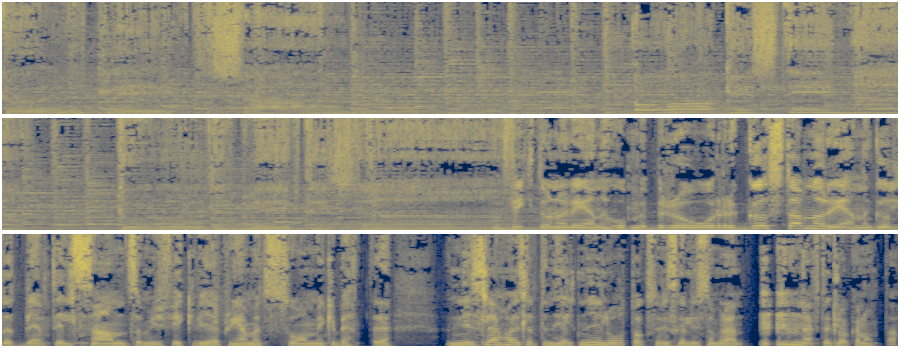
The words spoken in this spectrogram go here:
guldet blev till sand Åh Kristina, Victor Norén ihop med bror Gustav Norén. Guldet blev till sand som vi fick via programmet Så mycket bättre. Ni har ju släppt en helt ny låt också. Vi ska lyssna på den efter klockan åtta.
